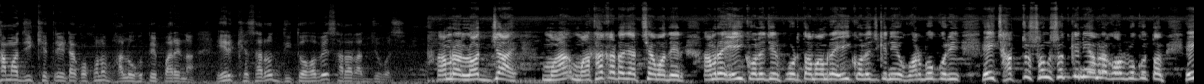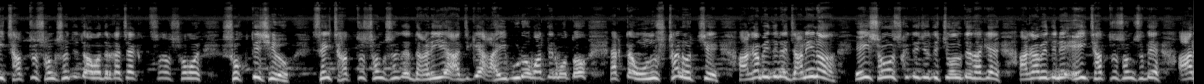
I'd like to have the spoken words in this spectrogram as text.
সামাজিক ক্ষেত্রে এটা কখনো ভালো হতে পারে না। এর খেসারত দিতে হবে সারা রাজ্যবাসী। আমরা লজ্জায় মাথা কাটা যাচ্ছে আমাদের। আমরা এই কলেজের পড়তাম, আমরা এই কলেজকে নিয়ে গর্ব করি। এই ছাত্র সংসদকে নিয়ে আমরা গর্ব করতাম। এই ছাত্র সংসদই তো আমাদের কাছে এক সময় শক্তি ছিল। সেই ছাত্র সংসদে দাঁড়িয়ে আজকে আইবুড়ো ভাতের মতো একটা অনুষ্ঠান হচ্ছে। আগামী দিনে জানি না, এই সংস্কৃতি যদি চলতে থাকে, আগামী দিনে এই ছাত্র সংসদে আর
